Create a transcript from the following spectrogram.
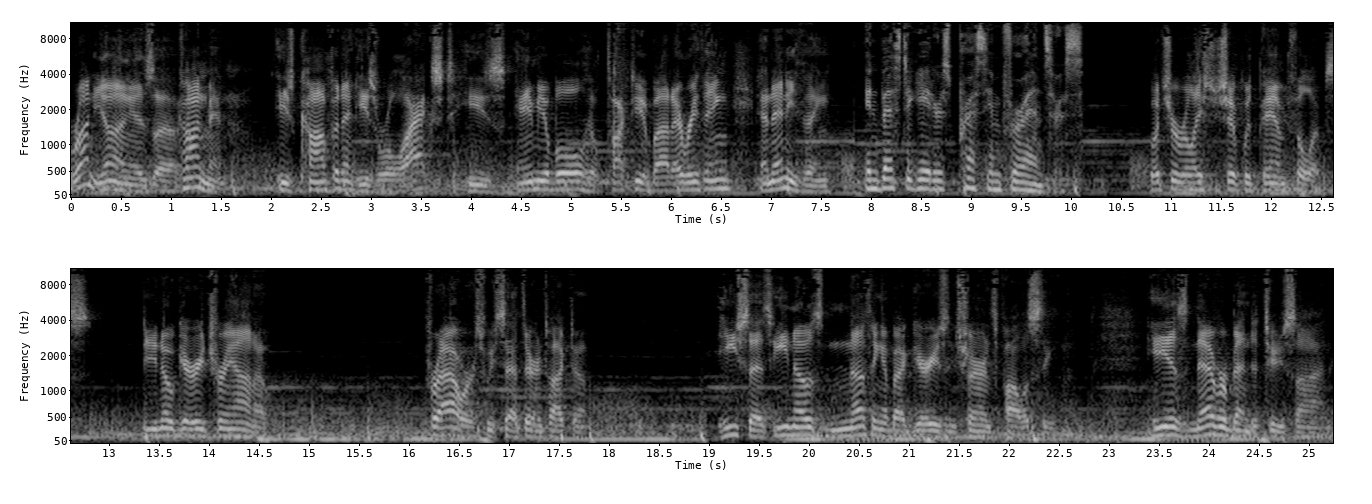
Ron Young is a con man. He's confident, he's relaxed, he's amiable, he'll talk to you about everything and anything. Investigators press him for answers. What's your relationship with Pam Phillips? Do you know Gary Triano? For hours, we sat there and talked to him. He says he knows nothing about Gary's insurance policy. He has never been to Tucson.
